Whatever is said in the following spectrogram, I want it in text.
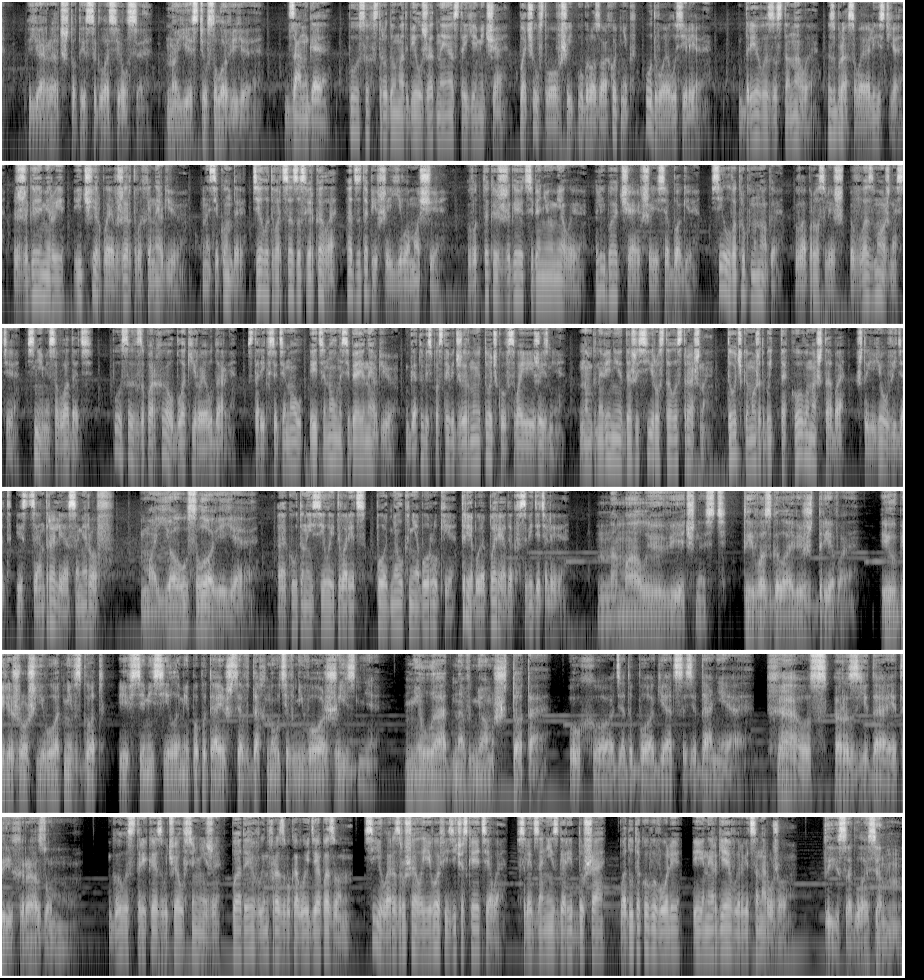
я рад, что ты согласился, но есть условия». «Дзанга!» Посох с трудом отбил жадное острие меча. Почувствовавший угрозу охотник удвоил усилия. Древо застонало, сбрасывая листья, сжигая миры и черпая в жертвах энергию. На секунды тело Творца засверкало от затопившей его мощи. Вот так и сжигают себя неумелые, либо отчаявшиеся боги. Сил вокруг много, вопрос лишь в возможности с ними совладать. Посох запорхал, блокируя удары. Старик все тянул и тянул на себя энергию, готовясь поставить жирную точку в своей жизни. На мгновение даже Сиру стало страшно. Точка может быть такого масштаба, что ее увидят из центра леса миров. «Мое условие!» Окутанный силой Творец поднял к небу руки, требуя порядок в свидетели. «На малую вечность ты возглавишь древо и убережешь его от невзгод, и всеми силами попытаешься вдохнуть в него жизнь. Неладно в нем что-то. Уходят боги от созидания. Хаос разъедает их разум. Голос старика звучал все ниже, падая в инфразвуковой диапазон. Сила разрушала его физическое тело. Вслед за ней сгорит душа, падут оковы воли, и энергия вырвется наружу. «Ты согласен?»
